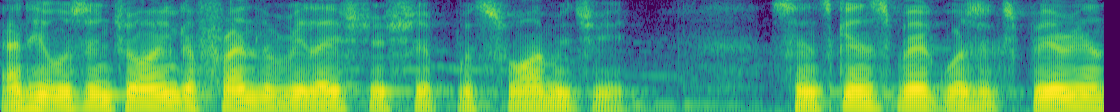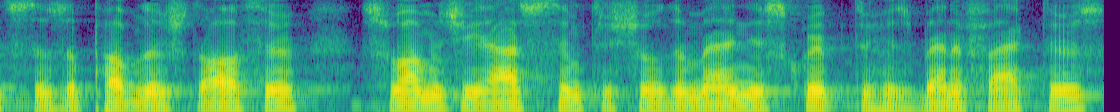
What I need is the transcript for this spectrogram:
and he was enjoying a friendly relationship with Swamiji. Since Ginsberg was experienced as a published author, Swamiji asked him to show the manuscript to his benefactors,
